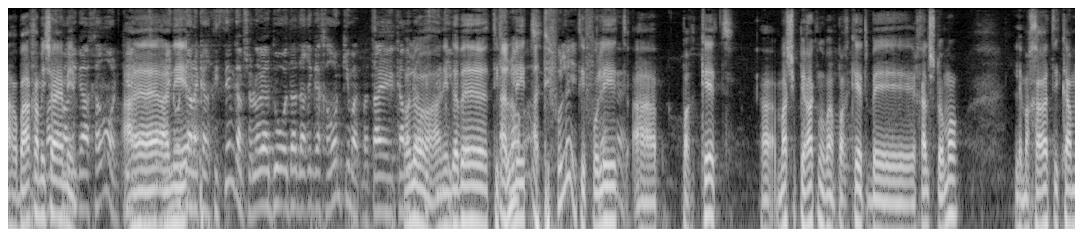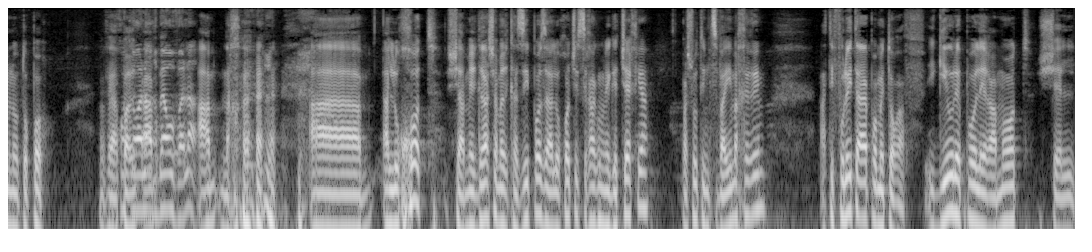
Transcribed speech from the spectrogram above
ארבעה חמישה ימים. ברגע האחרון, כן, אה, ראינו את אני- זה על הכרטיסים גם, שלא ידעו עוד עד הרגע האחרון כמעט, מתי, כמה לא, כרטיסים. לא, אני. מדבר תפעולית. אה, לא, התפעולית. תפעולית, כן, הפרקט, ה- מה שפירקנו בפרקט בהיכל שלמה, למחרת הקמנו אותו פה. לפחות לא עלה הרבה ההובלה. ה- נכון. הלוחות שהמגרש המרכזי פה זה הלוחות ששיחקנו נגד צ'כיה, פשוט עם צבעים אחרים. התפעולית היה פה מטורף. הגיעו לפה לרמות של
